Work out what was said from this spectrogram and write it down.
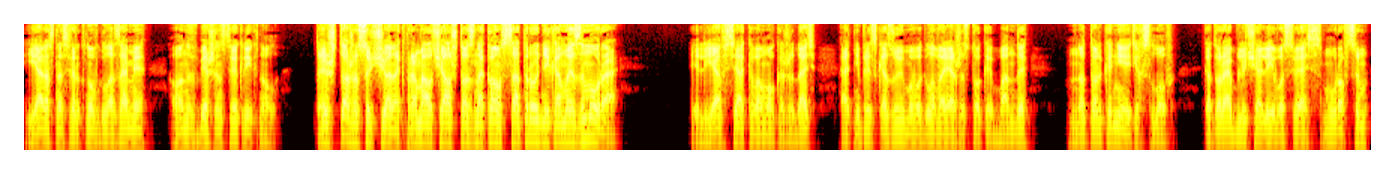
Яростно сверкнув глазами, он в бешенстве крикнул. «Ты что же, сучонок, промолчал, что знаком с сотрудником из Мура?» Илья всякого мог ожидать от непредсказуемого главаря жестокой банды, но только не этих слов, которые обличали его связь с Муровцем,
